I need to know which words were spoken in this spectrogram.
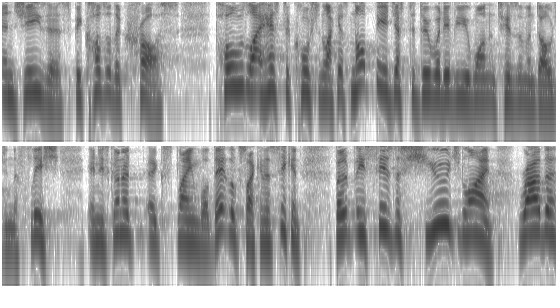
in Jesus because of the cross. Paul like has to caution, like, it's not there just to do whatever you want in terms of indulging the flesh. And he's going to explain what that looks like in a second. But he says this huge line: rather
